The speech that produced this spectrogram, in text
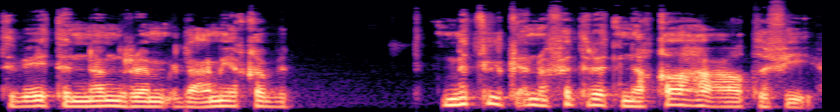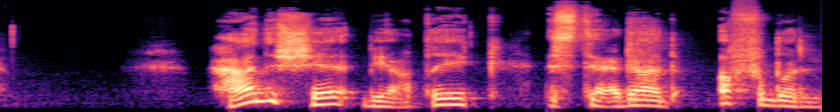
تبعيت الننرم العميقة بت... مثل كأنه فترة نقاهة عاطفية. هذا الشيء بيعطيك استعداد أفضل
